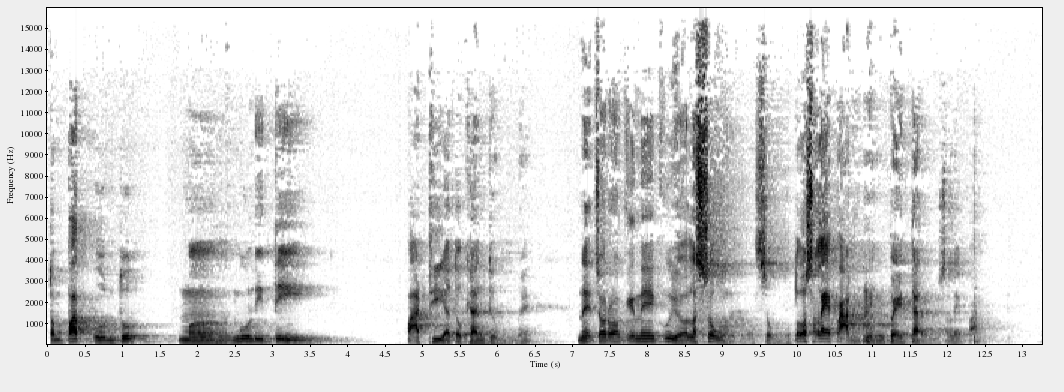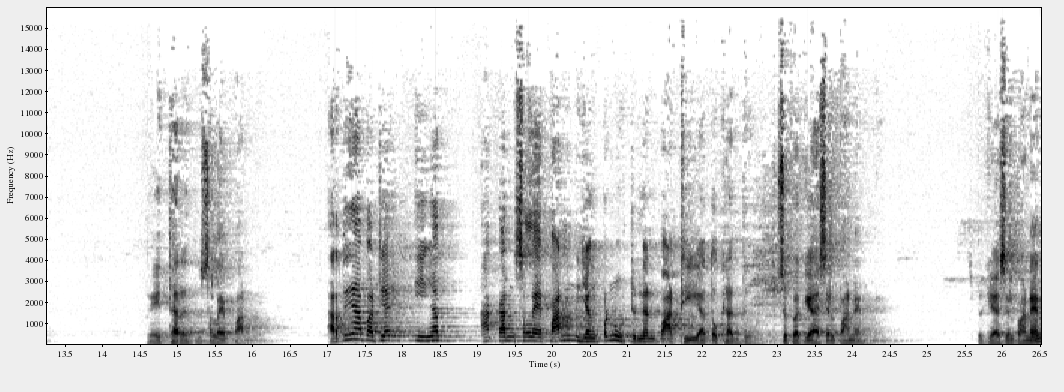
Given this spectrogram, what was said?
tempat untuk menguliti padi atau gandum eh. nek cara kene iku ya lesung lesung utawa selepan baidar selepan Beredar itu selepan. Artinya apa? Dia ingat akan selepan yang penuh dengan padi atau gandum sebagai hasil panen. Sebagai hasil panen.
